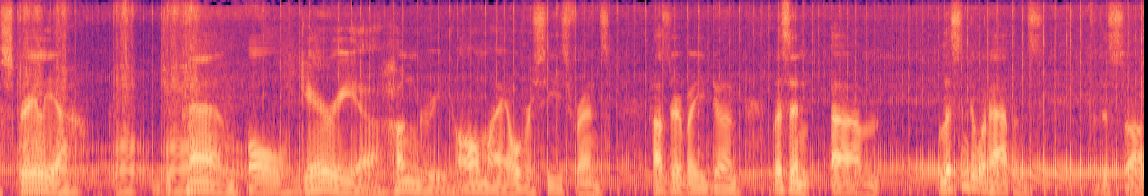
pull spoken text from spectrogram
Australia, Japan, Bulgaria, Hungary, all my overseas friends. How's everybody doing? Listen, um, listen to what happens to this song.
